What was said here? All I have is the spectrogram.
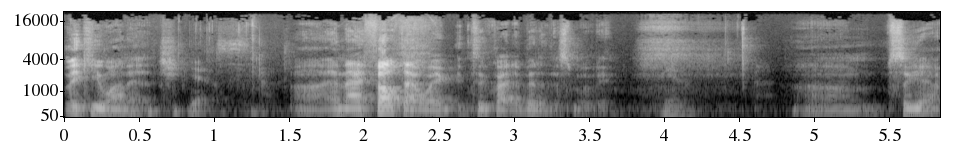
make you on edge. Yes. Uh, and I felt that way through quite a bit of this movie. Yeah. Um, so yeah,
